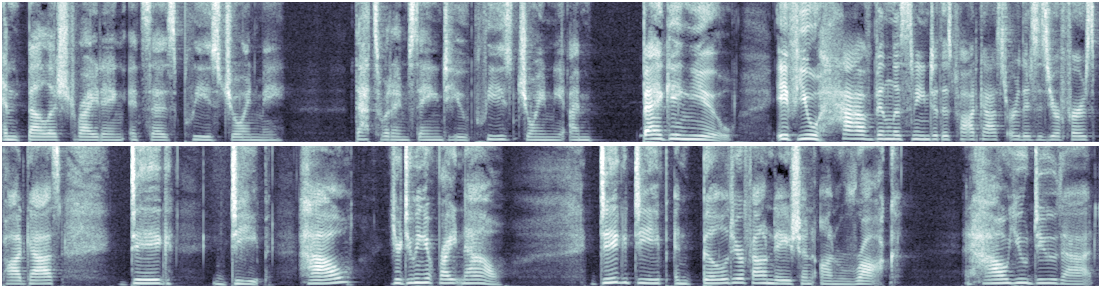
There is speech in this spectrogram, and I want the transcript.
embellished writing, it says, Please join me. That's what I'm saying to you. Please join me. I'm begging you. If you have been listening to this podcast or this is your first podcast, dig deep how? You're doing it right now. Dig deep and build your foundation on rock. And how you do that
